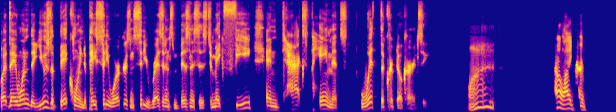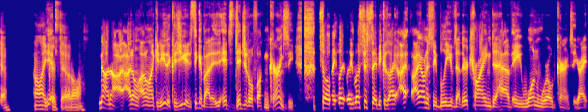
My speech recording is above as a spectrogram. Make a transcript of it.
But they wanted to use the Bitcoin to pay city workers and city residents and businesses to make fee and tax payments with the cryptocurrency. What? I don't like crypto. I don't like Yeah. crypto at all. No, no, I, I don't. I don't like it either because you get to think about it. It's digital fucking currency. So, like, like, like let's just say because I, I, I honestly believe that they're trying to have a one world currency, right?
